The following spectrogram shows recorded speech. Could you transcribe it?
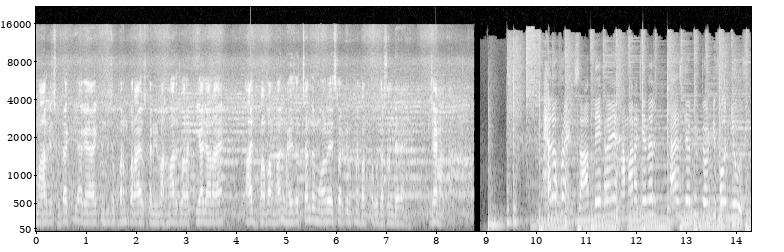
मार्ग छोटा किया गया है। किंतु जो परंपरा है, उसका निर्वाह हमारे द्वारा किया जा रहा है। आज बाबा मन महेश चंद्र मौलेश्वर के रूप में भक्तों को दर्शन दे रहे हैं। जय माता हेलो फ्रेंड्स आप देख रहे हैं हमारा channel S W twenty four news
